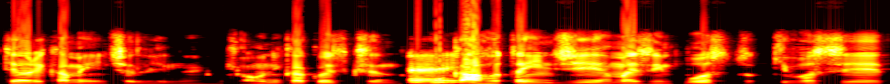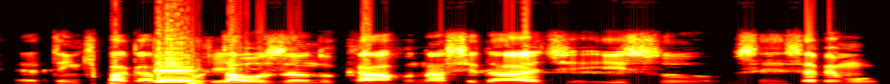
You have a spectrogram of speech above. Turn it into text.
teoricamente ali, né? A única coisa que você. É. O carro tá em dia, mas o imposto que você é, tem que pagar Deve. por estar usando o carro na cidade, isso você recebe a multa.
